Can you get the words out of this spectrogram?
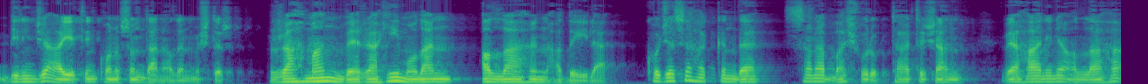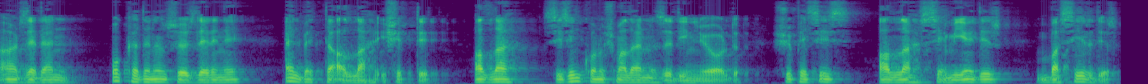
birinci ayetin konusundan alınmıştır. Rahman ve Rahim olan Allah'ın adıyla. Kocası hakkında sana başvurup tartışan ve halini Allah'a arz eden o kadının sözlerini elbette Allah işitti. Allah sizin konuşmalarınızı dinliyordu. Şüphesiz Allah semiyedir, basirdir.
